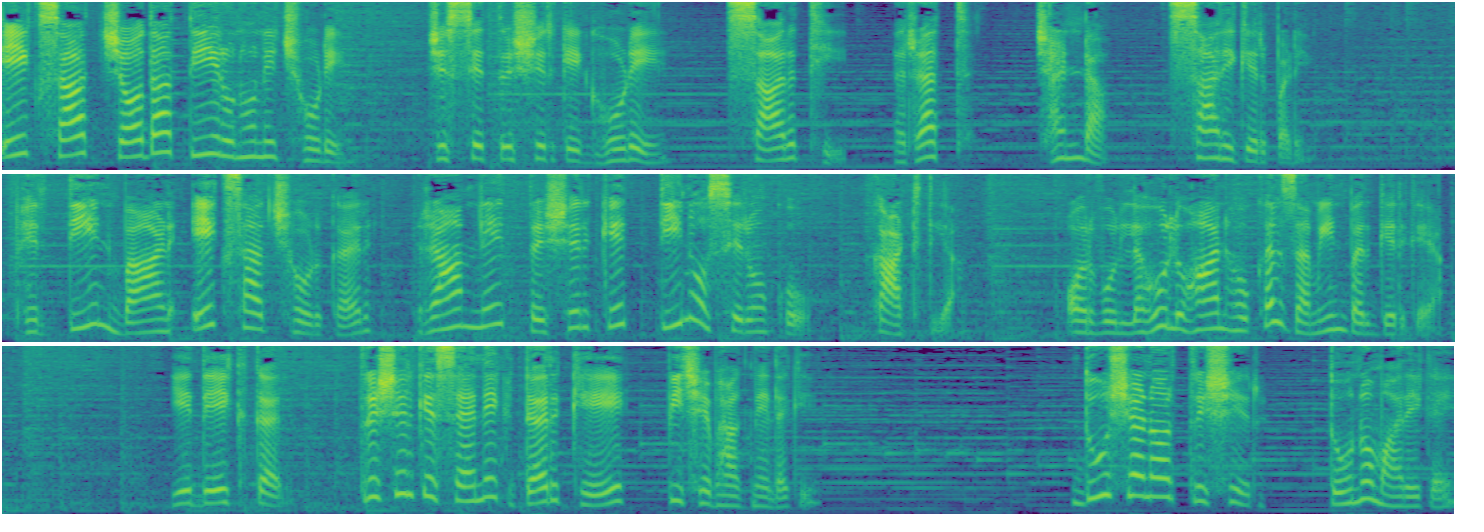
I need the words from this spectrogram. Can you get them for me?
एक साथ चौदह तीर उन्होंने छोड़े। जिससे त्रिशिर के घोड़े, सारथी, रथ, झंडा सारे गिर पड़े। फिर तीन बाण एक साथ छोड़कर राम ने त्रिशिर के तीनों सिरों को काट दिया और वो लहूलुहान होकर ज़मीन पर गिर गया। ये देखकर त्रिशिर के सैनिक डर के पीछे भागने लगे। दूषण और त्रिशिर दोनों मारे गए।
